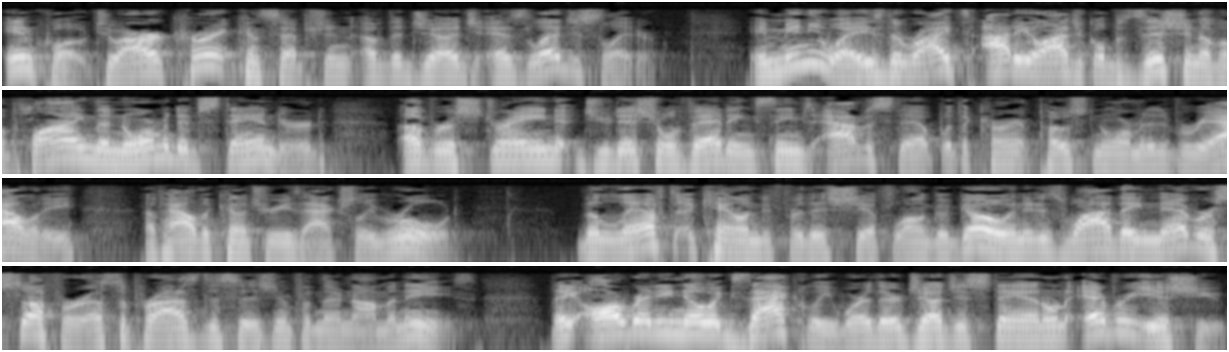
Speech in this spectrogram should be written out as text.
end quote, to our current conception of the judge as legislator. In many ways, the right's ideological position of applying the normative standard of restrained judicial vetting seems out of step with the current post-normative reality of how the country is actually ruled. The left accounted for this shift long ago, and it is why they never suffer a surprise decision from their nominees. They already know exactly where their judges stand on every issue,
